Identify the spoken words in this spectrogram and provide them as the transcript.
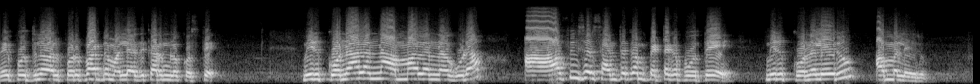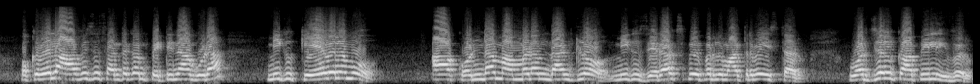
రేపు పొద్దున వాళ్ళు పొరపాటున మళ్ళీ అధికారంలోకి వస్తే. మీరు కొనాలన్నా అమ్మాలన్నా కూడా ఆ ఆఫీసర్ సంతకం పెట్టకపోతే మీరు కొనలేరు అమ్మలేరు. ఒకవేళ ఆఫీసర్ సంతకం పెట్టినా కూడా మీకు కేవలము ఆ కొండం అమ్మడం దాంట్లో మీకు జెరాక్స్ పేపర్లు మాత్రమే ఇస్తారు. ఒరిజినల్ కాపీలు ఇవ్వరు.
